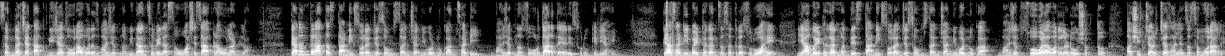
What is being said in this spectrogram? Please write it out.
संघाच्या ताकदीच्या जोरावरच भाजपनं विधानसभेला सव्वाशेचा आकडा ओलांडला. त्यानंतर आता स्थानिक स्वराज्य संस्थांच्या निवडणुकांसाठी भाजपनं जोरदार तयारी सुरू केली आहे. त्यासाठी बैठकांचं सत्र सुरू आहे. या बैठकांमध्ये स्थानिक स्वराज्य संस्थांच्या निवडणुका भाजप स्वबळावर लढवू शकतं अशी चर्चा झाल्याचं समोर आलंय.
